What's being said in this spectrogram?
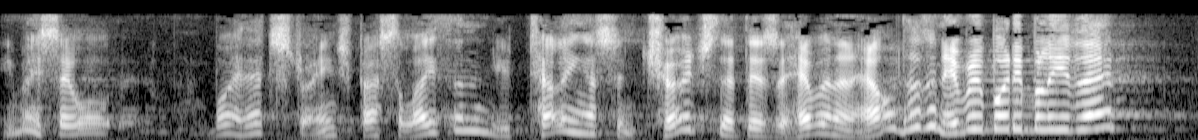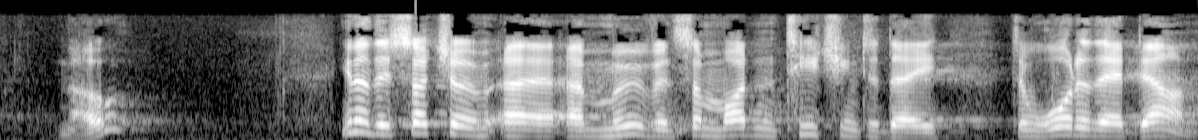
You may say, well, boy, that's strange. Pastor Lathan, you're telling us in church that there's a heaven and hell? Doesn't everybody believe that? No. You know, there's such a, a, a move in some modern teaching today to water that down.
